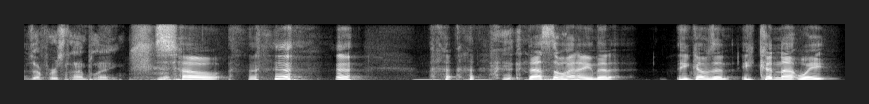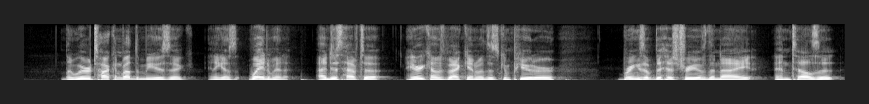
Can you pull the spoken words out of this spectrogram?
was our first time playing. So that's the wedding that he comes in. He could not wait. Like we were talking about the music, and he goes, "Wait a minute! I just have to." Here he comes back in with his computer, brings up the history of the night, and tells it.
